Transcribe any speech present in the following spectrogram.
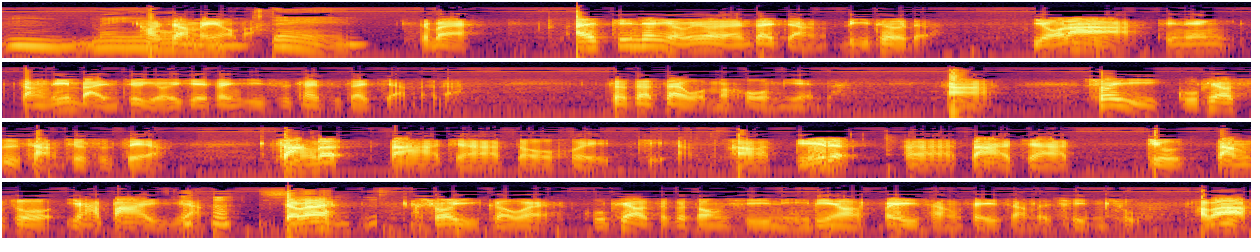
嗯，没有，好像没有吧？对，对不对？哎，今天有没有人在讲利特的？有啦，今天涨停板就有一些分析师开始在讲了啦，这在在我们后面了啊，所以股票市场就是这样，涨了大家都会讲啊，跌了呃大家就当做哑巴一样，对不对？所以各位，股票这个东西你一定要非常非常的清楚，好不好？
